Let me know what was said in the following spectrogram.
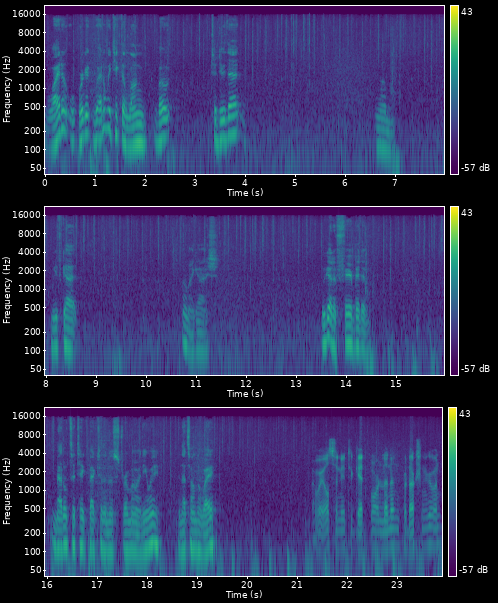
Why don't we're go- why don't we take the long boat to do that? Um, we've got. Oh my gosh. We got a fair bit of metal to take back to the Nostromo anyway, and that's on the way. We also need to get more linen production going.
